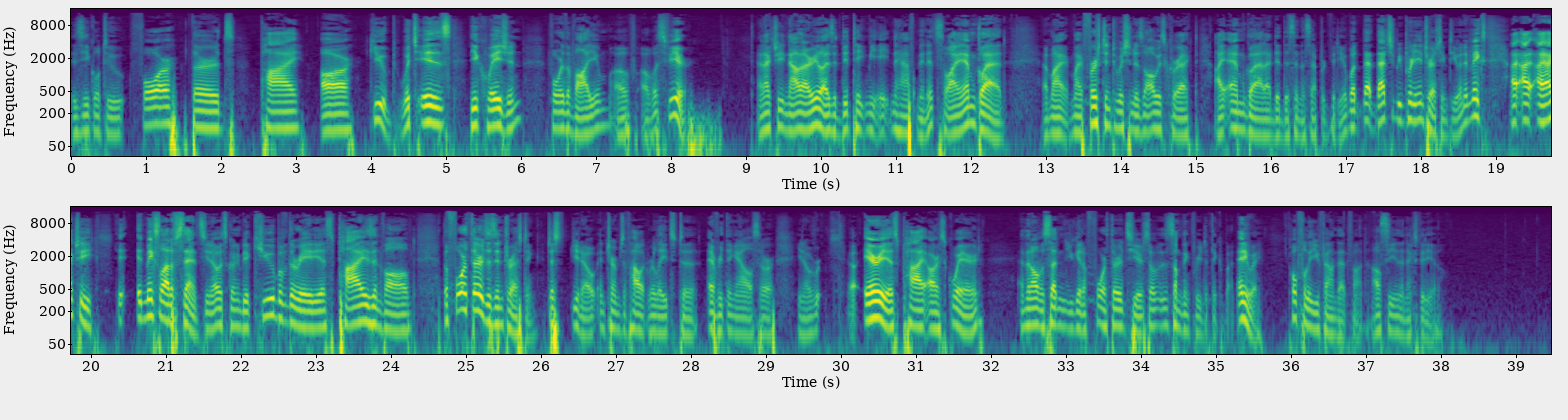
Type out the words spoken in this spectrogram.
is equal to 4 thirds pi r cubed, which is the equation for the volume of, of a sphere. And actually, now that I realize it did take me eight and a half minutes, so I am glad uh, my my first intuition is always correct. I am glad I did this in a separate video, but that that should be pretty interesting to you. And it makes I, I, I actually it, it, makes a lot of sense. You know, it's going to be a cube of the radius, pi is involved. The four thirds is interesting, just you know, in terms of how it relates to everything else, or you know, uh, areas pi r squared, and then all of a sudden you get a four thirds here. So it's something for you to think about. Anyway, hopefully you found that fun. I'll see you in the next video.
